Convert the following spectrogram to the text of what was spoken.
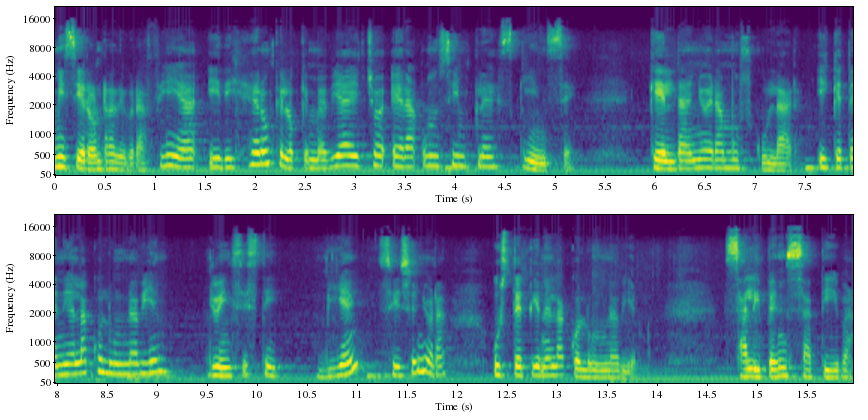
Me hicieron radiografía y dijeron que lo que me había hecho era un simple esquince, que el daño era muscular y que tenía la columna bien. Yo insistí, Bien, sí señora, usted tiene la columna bien. Salí pensativa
